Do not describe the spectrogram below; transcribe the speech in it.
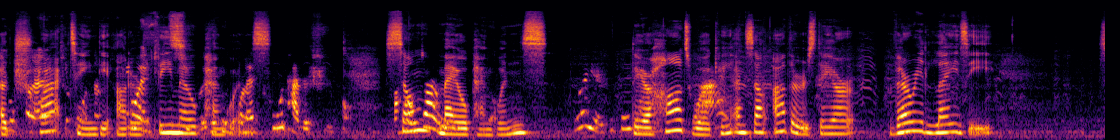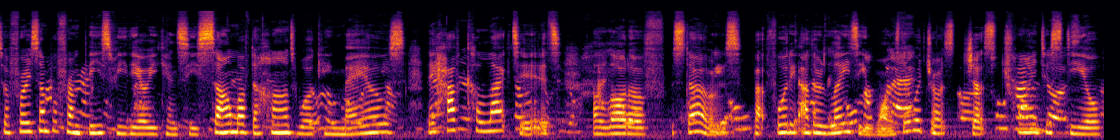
attracting the other female penguins. Some male penguins they are hardworking, and some others they are very lazy. So for example, from this video, you can see some of the hardworking males, they have collected a lot of stones, but for the other lazy ones, they were just, just trying to steal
